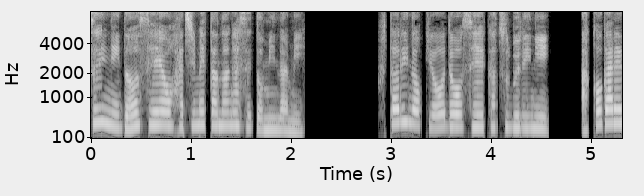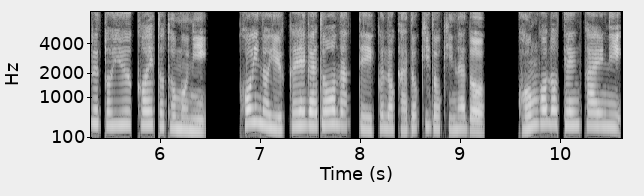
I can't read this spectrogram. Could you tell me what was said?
ついに同棲を始めた長瀬と南。二人の共同生活ぶりに、憧れるという声とともに、恋の行方がどうなっていくのかドキドキなど、今後の展開に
